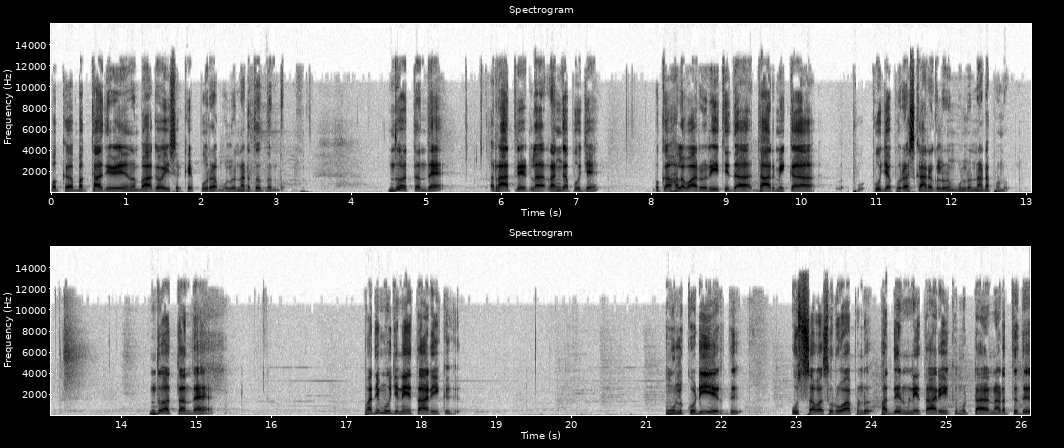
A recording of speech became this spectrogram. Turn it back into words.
ಬೊಕ್ಕ ಭಕ್ತಾದಿನ ಭಾಗವಹಿಸೋಕ್ಕೆ ಪೂರ ಮುಲು ನಡೆತದುಂಡು ಇಂದು ಹೊತ್ತಂದೆ, ರಾತ್ರಿ ಇಟ್ಲ ರಂಗಪೂಜೆ, ಬೊಕ್ಕ ಹಲವಾರು ರೀತಿದ ಧಾರ್ಮಿಕ ಪೂಜಾ ಪುರಸ್ಕಾರಗಳು ಮುಳ್ಳು ನಡಪುಂಡು. ಇಂದು ಹತ್ತಂದೆ, ಪದಿಮೂಜನೇ ತಾರೀಕಿಗೆ ಮೂಲು ಕೊಡಿಯೇರ್ದು ಉತ್ಸವ ಶುರುವಾಪುಂಡು. ಪದ್ದೆನ್ಮನೇ ತಾರೀಕು ಮುಟ್ಟ ನಡತದು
